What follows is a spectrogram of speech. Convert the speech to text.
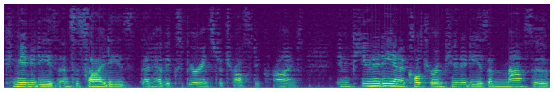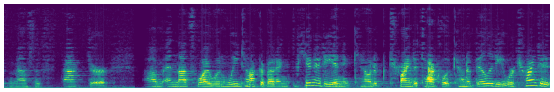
communities and societies that have experienced atrocity crimes. Impunity and a culture of impunity is a massive, massive factor. Um, and that's why when we talk about impunity and account- trying to tackle accountability, we're trying to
